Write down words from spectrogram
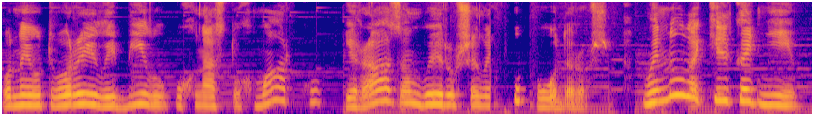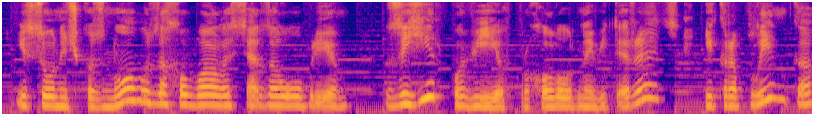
Вони утворили білу пухнасту хмарку і разом вирушили у подорож. Минуло кілька днів, і сонечко знову заховалося за обрієм. З гір повіяв прохолодний вітерець, і краплинка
